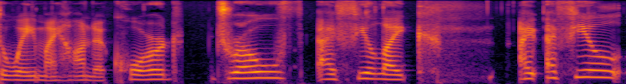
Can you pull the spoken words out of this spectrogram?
the way my Honda Accord drove. I feel like I, I feel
